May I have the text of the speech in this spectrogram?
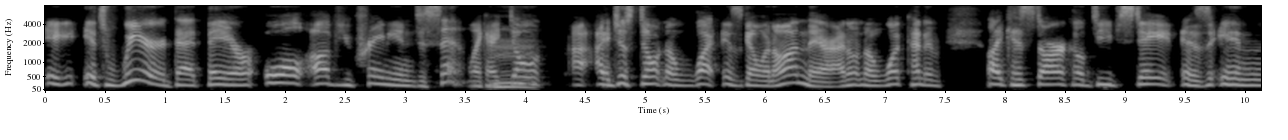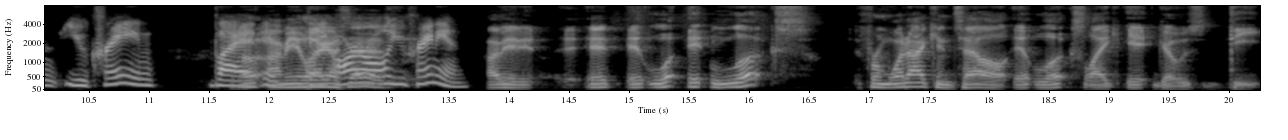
it, it's weird that they are all of Ukrainian descent. Like I mm. don't I just don't know what is going on there. I don't know what kind of like historical deep state is in Ukraine, but it, I mean, like they I are said, all Ukrainian. I mean, it it it, lo- it looks from what I can tell, it looks like it goes deep.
